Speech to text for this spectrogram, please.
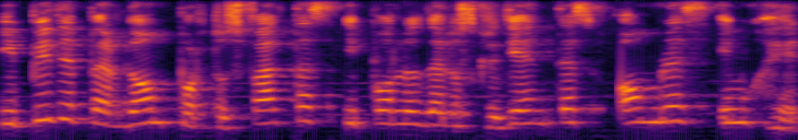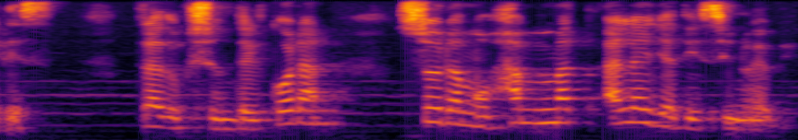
y pide perdón por tus faltas y por los de los creyentes, hombres y mujeres. Traducción del Corán, Sura Muhammad, Aleya 19.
